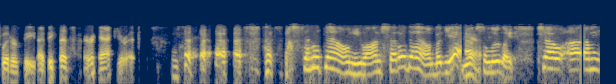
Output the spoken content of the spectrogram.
Twitter feed. I think that's very accurate. settle down, Elon. Settle down. But yeah, yeah. absolutely. So um,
